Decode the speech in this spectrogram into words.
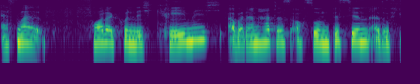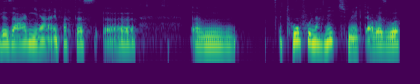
erstmal vordergründig cremig, aber dann hat es auch so ein bisschen, also viele sagen ja einfach, dass äh, ähm, Tofu nach nichts schmeckt, aber so,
